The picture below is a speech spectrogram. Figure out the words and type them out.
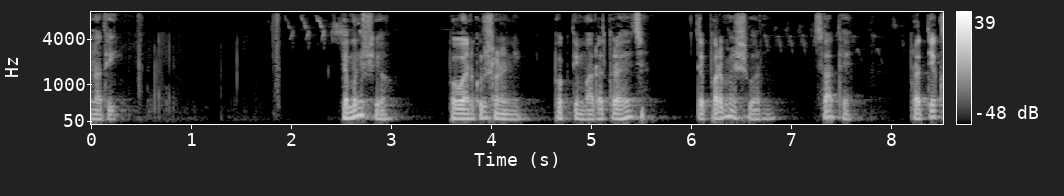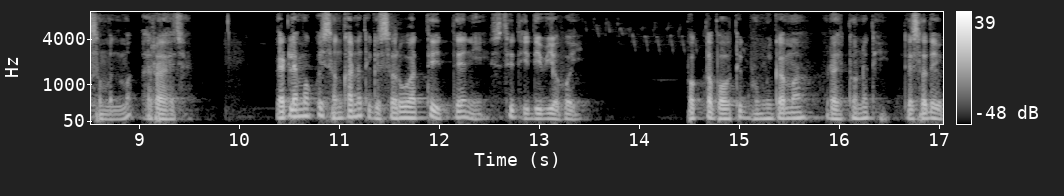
નથી. જે મનુષ્ય, ભગવાન કૃષ્ણની ભક્તિમાં રત રહે છે. તે પરમેશ્વર સાથે પ્રત્યક્ષ સંબંધમાં રહે છે. એટલે એમાં કોઈ શંકા નથી કે શરૂઆતથી તેની સ્થિતિ દિવ્ય હોય. ભક્ત ભૌતિક ભૂમિકામાં રહેતો નથી. તે સદૈવ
